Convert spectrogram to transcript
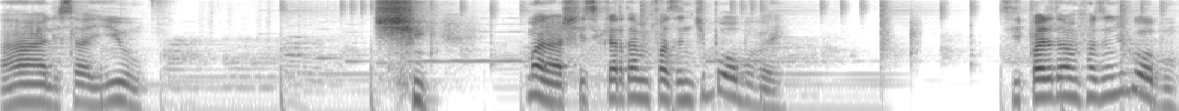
Ah, ele saiu. Mano, acho que esse cara tá me fazendo de bobo, velho. Esse pai tá me fazendo de bobo.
